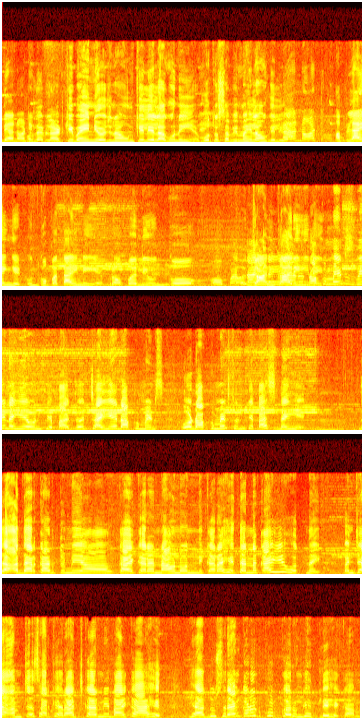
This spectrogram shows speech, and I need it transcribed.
दे आर नॉट मतलब लाड़की बहन योजना उनके लिए लागू नहीं है वो तो सभी महिलाओं के लिए they are not applying it उनको पता ही नहीं है प्रॉपरली उनको जानकारी ही डॉक्यूमेंट्स भी नहीं है उनके पास जो चाहिए डॉक्यूमेंट्स वो डॉक्युमेंट्स उनके पास नाही आहे जर आधार कार्ड तुम्ही काय करा नाव नोंदणी करा हे त्यांना काही होत नाही पण ज्या आमच्यासारख्या राजकारणी बायका आहेत ह्या दुसऱ्यांकडून खूप करून घेतले हे काम.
